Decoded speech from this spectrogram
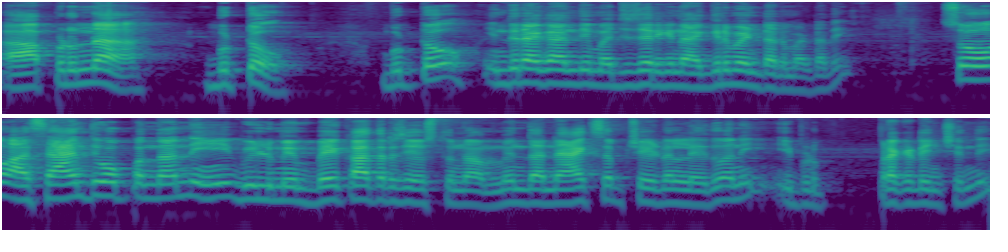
అప్పుడున్న బుట్టో బుట్టో ఇందిరాగాంధీ మధ్య జరిగిన అగ్రిమెంట్ అనమాట అది. సో ఆ శాంతి ఒప్పందాన్ని వీళ్ళు మేము బేఖాతరు చేస్తున్నాం మేము దాన్ని యాక్సెప్ట్ చేయడం లేదు అని ఇప్పుడు ప్రకటించింది.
